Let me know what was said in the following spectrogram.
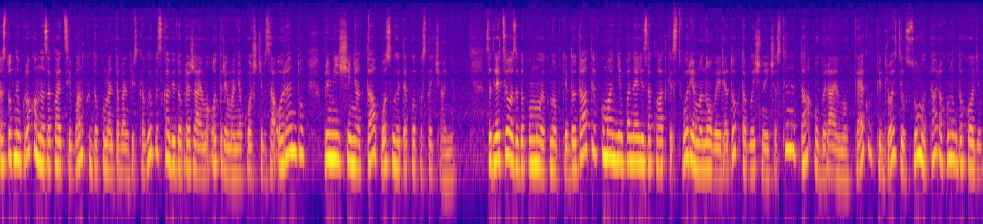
Наступним кроком на закладці банк документа банківська виписка відображаємо отримання коштів за оренду, приміщення та послуги теплопостачання. Задля цього за допомогою кнопки Додати в командній панелі закладки створюємо новий рядок табличної частини та обираємо КЕК в підрозділ суму та рахунок доходів,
